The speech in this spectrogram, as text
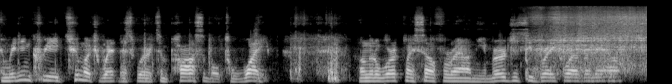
And we didn't create too much wetness where it's impossible to wipe. I'm going to work myself around the emergency brake lever now.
